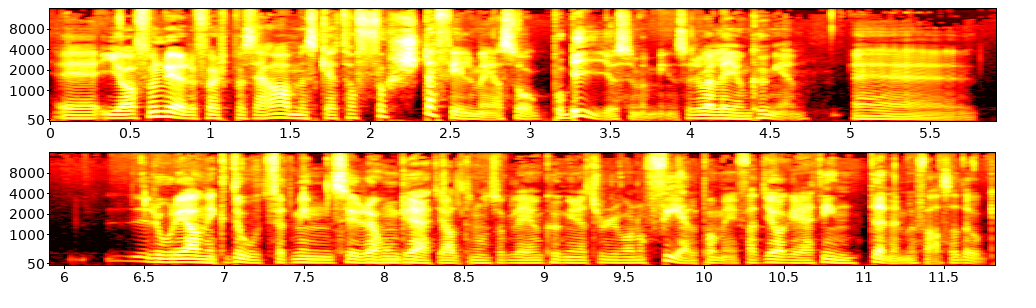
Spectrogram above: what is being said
Eh, jag funderade först på att säga, ja men ska jag ta första filmen jag såg på bio som jag minns? Så det var Lejonkungen. Rolig anekdot, för att min syrra hon grät ju alltid när hon såg Lejonkungen. Jag trodde det var något fel på mig, för att jag grät inte när Mufasa dog.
